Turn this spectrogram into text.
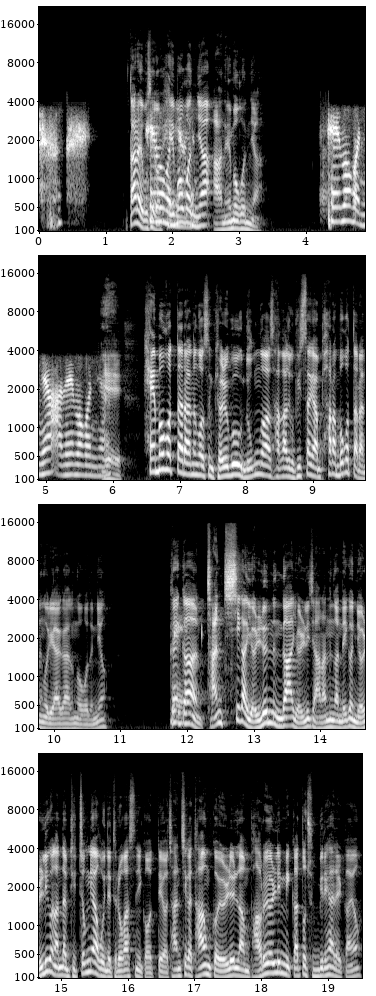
따라해 보세요. 해 먹었냐 안 해 먹었냐? 해 먹었냐, 안 해 먹었냐. 예. 해 먹었다라는 것은 결국 누군가가 사 가지고 비싸게 한 팔아 먹었다라는 걸 이야기하는 거거든요. 그러니까 잔치가 열렸는가 열리지 않았는가인데 이건 열리고 난 다음에 뒷정리하고 있는데 들어갔으니까 어때요? 잔치가 다음 거 열리려면 바로 열립니까? 또 준비를 해야 될까요?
